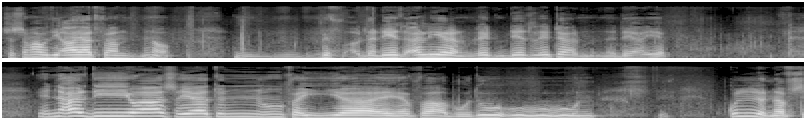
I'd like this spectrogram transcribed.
So some of the ayat from, you know, before, the days earlier and late, days later, they are here. إن أرضي واسعة فإياي فاعبدون كل نفس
